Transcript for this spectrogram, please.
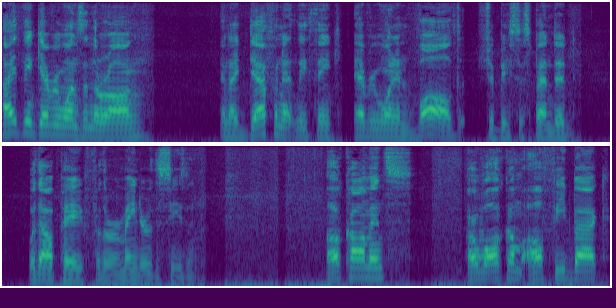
I think everyone's in the wrong and I definitely think everyone involved should be suspended without pay for the remainder of the season. All comments are welcome, all feedback.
